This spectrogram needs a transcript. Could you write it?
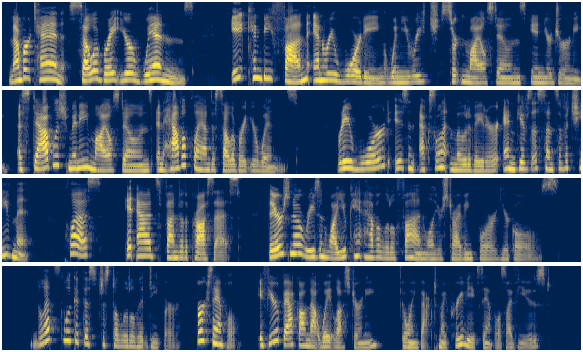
Number 10, celebrate your wins. It can be fun and rewarding when you reach certain milestones in your journey. Establish many milestones and have a plan to celebrate your wins. Reward is an excellent motivator and gives a sense of achievement. Plus, it adds fun to the process. There's no reason why you can't have a little fun while you're striving for your goals. Let's look at this just a little bit deeper. For example, if you're back on that weight loss journey, going back to my previous examples I've used,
